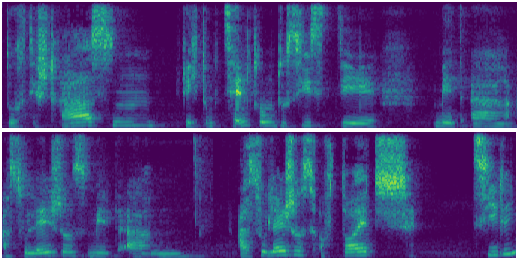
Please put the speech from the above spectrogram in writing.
durch die Straßen Richtung Zentrum. Du siehst die mit äh, Azulejos, mit ähm, Azulejos auf Deutsch Ziegeln?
